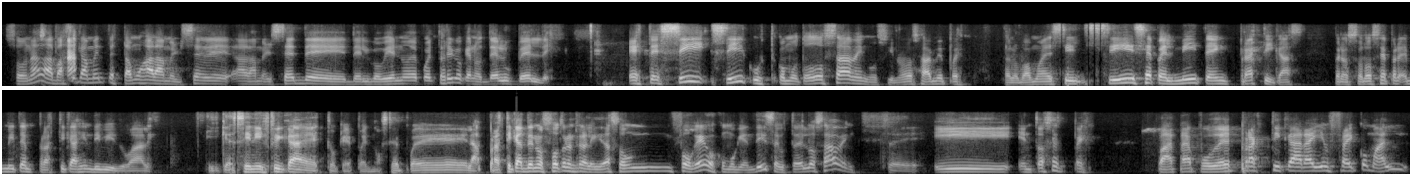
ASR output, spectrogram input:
So, nada, básicamente estamos a la merced, a la merced del gobierno de Puerto Rico que nos dé luz verde. Este sí, sí, como todos saben, o si no lo saben, pues te lo vamos a decir, sí se permiten prácticas, pero solo se permiten prácticas individuales. ¿Y qué significa esto? Que pues no se puede, las prácticas de nosotros en realidad son fogueos, como quien dice, ustedes lo saben. Sí. Y entonces, pues, para poder practicar ahí en Fray Comal,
